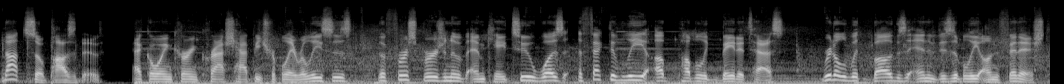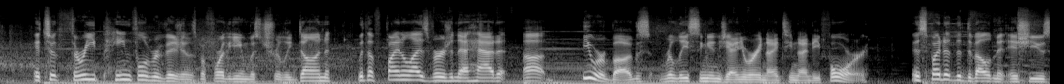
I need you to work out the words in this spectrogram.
not so positive. Echoing current crash happy AAA releases, the first version of MK2 was effectively a public beta test, riddled with bugs and visibly unfinished. It took three painful revisions before the game was truly done, with a finalized version that had, uh, fewer bugs, releasing in January 1994. In spite of the development issues,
